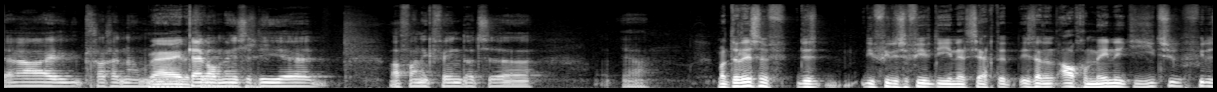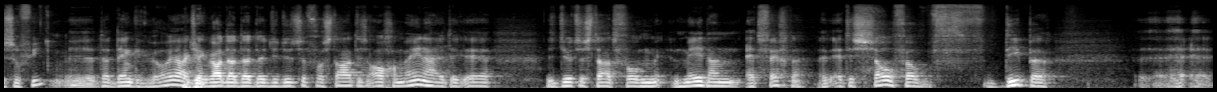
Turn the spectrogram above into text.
Ja, ik ga geen namen Nee, noemen. Ik ken wel mensen die... eh, waarvan ik vind dat ze... eh, ja, Want er is een, dus die filosofie die je net zegt, is dat een algemene jiu-jitsu filosofie? Eh, Dat denk ik wel, ja. Ik je- denk wel dat, dat, dat jiu-jitsu voor staat is algemeenheid. Ik, eh, jiu-jitsu staat voor me- meer dan het vechten. Het, het is zoveel dieper. Eh, het,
